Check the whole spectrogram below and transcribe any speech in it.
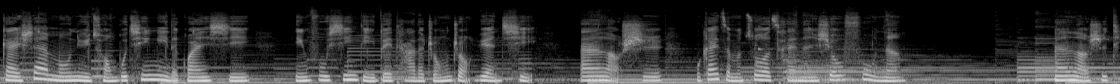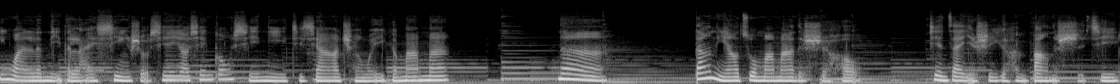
改善母女从不亲密的关系，平复心底对她的种种怨气。安安老师，我该怎么做才能修复呢？安安老师听完了你的来信，首先要先恭喜你即将要成为一个妈妈。那当你要做妈妈的时候，现在也是一个很棒的时机，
